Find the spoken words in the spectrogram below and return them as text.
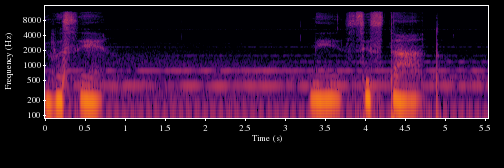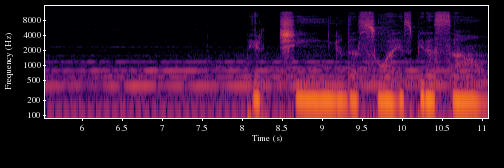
E você, nesse estado, pertinho da sua respiração,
